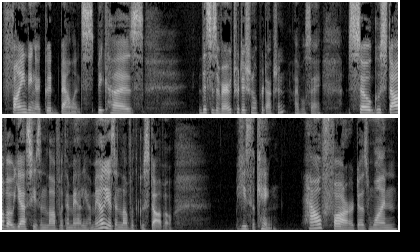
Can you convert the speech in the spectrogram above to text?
finding a good balance because this is a very traditional production, I will say. So Gustavo, yes, he's in love with Amelia. Amelia's in love with Gustavo. He's the king. How far does one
